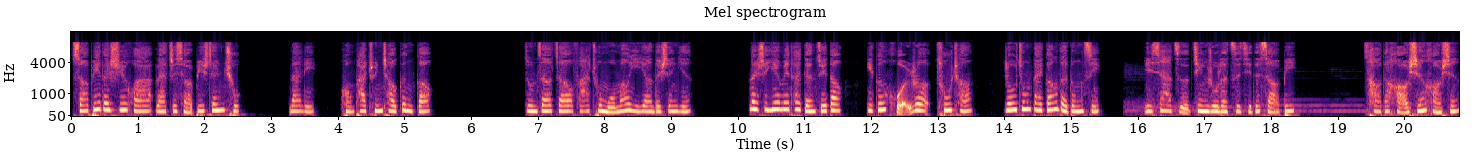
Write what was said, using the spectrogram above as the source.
小臂的湿滑来自小臂深处，那里恐怕春潮更高。宗娇娇发出母猫一样的声音，那是因为她感觉到一根火热、粗长、柔中带刚的东西，一下子进入了自己的小臂，操得好深好深，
